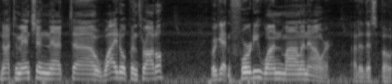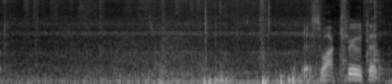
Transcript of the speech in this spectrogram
Not to mention that uh, wide open throttle, we're getting 41 mile an hour out of this boat. Just walk through the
